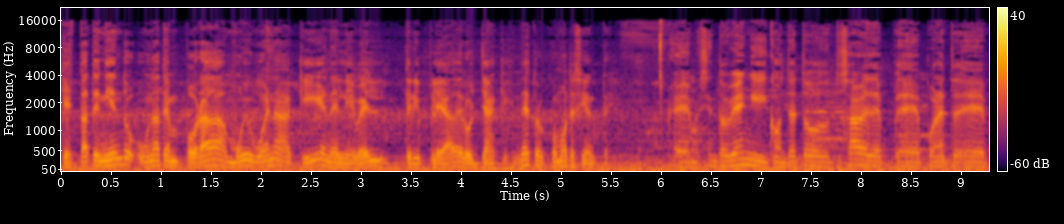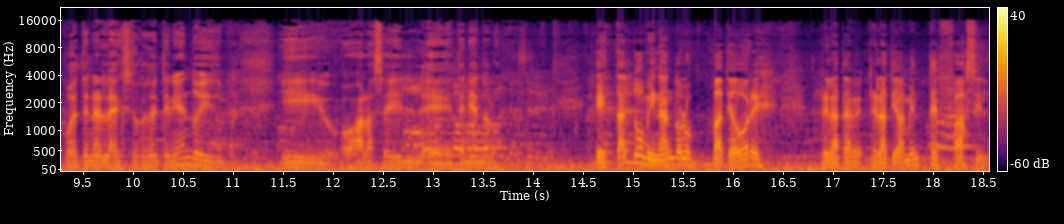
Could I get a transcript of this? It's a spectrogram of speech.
que está teniendo una temporada muy buena aquí en el nivel AAA de los Yankees. Néstor, ¿cómo te sientes? Eh, me siento bien y contento, tú sabes, de eh, ponerte- eh, poder tener el éxito que estoy teniendo y, y ojalá seguir eh, teniéndolo. Estás dominando los bateadores relati- relativamente fácil.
